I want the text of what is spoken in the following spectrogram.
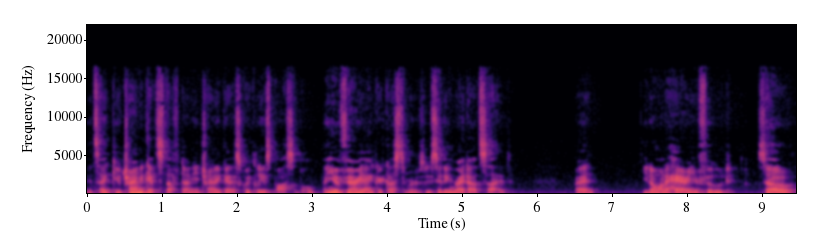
It's like you're trying to get stuff done, you're trying to get as quickly as possible, and you have very angry customers who are sitting right outside, right? You don't want to hair in your food. So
